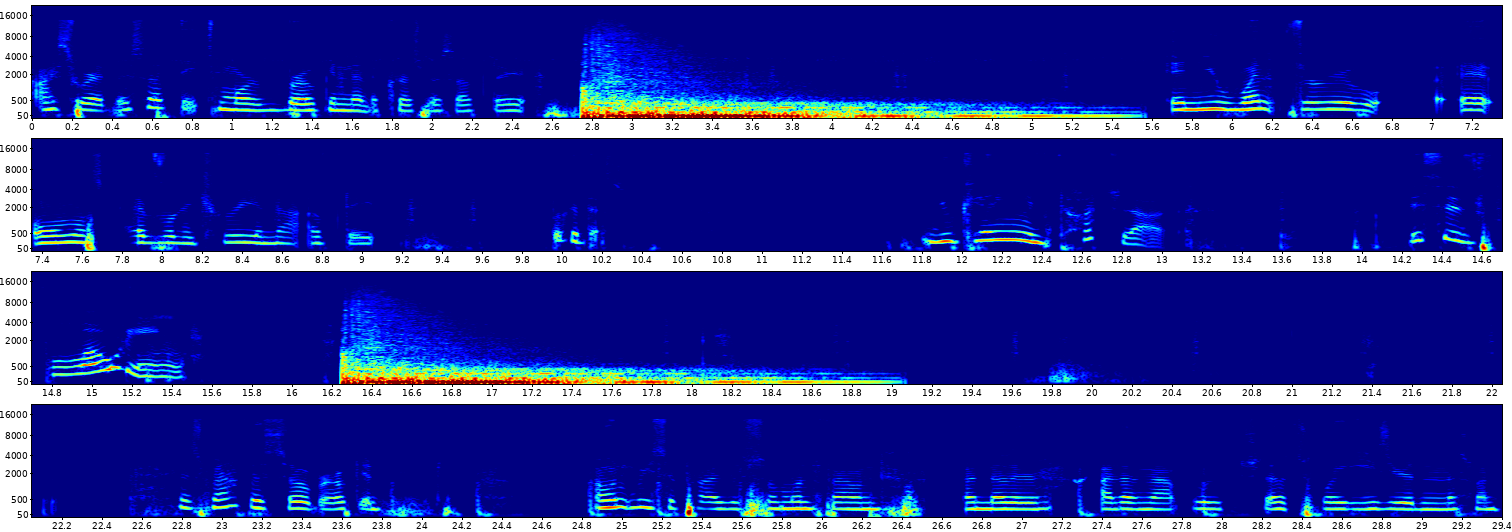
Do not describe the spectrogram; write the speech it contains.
I swear, this update's more broken than the Christmas update. And you went through almost every tree in that update. Look at this. You can't even touch that. This is floating. This map is so broken. I wouldn't be surprised if someone found another out of the map glitch that's way easier than this one.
